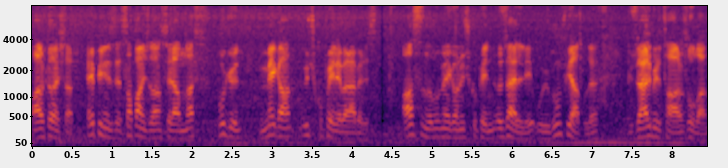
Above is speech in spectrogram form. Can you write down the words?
Arkadaşlar hepinize Sapancı'dan selamlar. Bugün Megane 3 Coupe ile beraberiz. Aslında bu Megane 3 Coupe'nin özelliği uygun fiyatlı, güzel bir tarzı olan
